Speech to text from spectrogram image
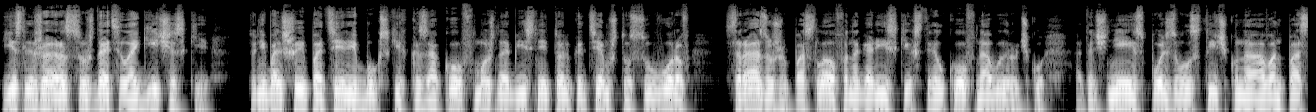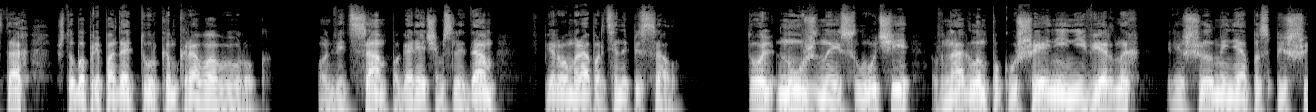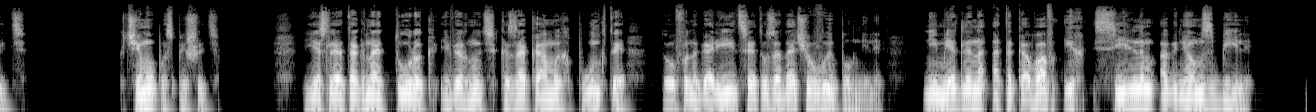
Если же рассуждать логически, то небольшие потери букских казаков можно объяснить только тем, что Суворов сразу же послал фанагорийских стрелков на выручку, а точнее использовал стычку на аванпостах, чтобы преподать туркам кровавый урок. Он ведь сам по горячим следам в первом рапорте написал «Толь нужный случай в наглом покушении неверных решил меня поспешить». К чему поспешить? Если отогнать турок и вернуть казакам их пункты, то фанагорийцы эту задачу выполнили, немедленно атаковав их сильным огнем сбили.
